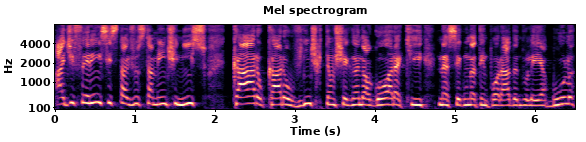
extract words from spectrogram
a diferença está justamente nisso caro, caro ouvinte que estão chegando agora aqui na segunda temporada do Leia Bula,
